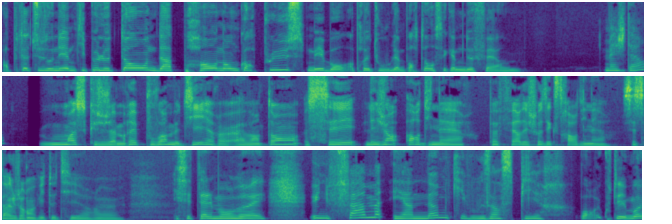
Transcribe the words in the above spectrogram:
alors peut-être se donner un petit peu le temps d'apprendre encore plus, mais bon, après tout, l'important c'est quand même de faire. Moi, ce que j'aimerais pouvoir me dire à 20 ans, c'est les gens ordinaires peuvent faire des choses extraordinaires. C'est ça que j'aurais envie de dire. Et c'est tellement vrai. Une femme et un homme qui vous inspirent. Bon, écoutez, moi,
